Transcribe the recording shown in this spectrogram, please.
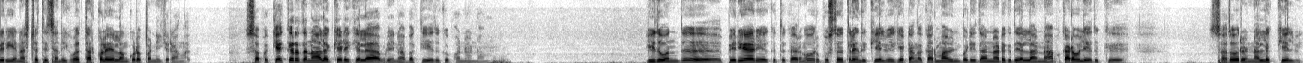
பெரிய நஷ்டத்தை சந்திக்கும் போது தற்கொலையெல்லாம் கூட பண்ணிக்கிறாங்க. ஸோ அப்போ கேட்குறதுனால கிடைக்கல அப்படின்னா பக்தி எதுக்கு பண்ணணும்? இது வந்து பெரியார் இயக்கத்துக்காரங்க ஒரு புஸ்தகத்தில் இந்த கேள்வி கேட்டாங்க. கர்மாவின்படி தான் நடக்குது எல்லாம்னா அப்போ கடவுள் எதுக்கு? ஸோ அது ஒரு நல்ல கேள்வி.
